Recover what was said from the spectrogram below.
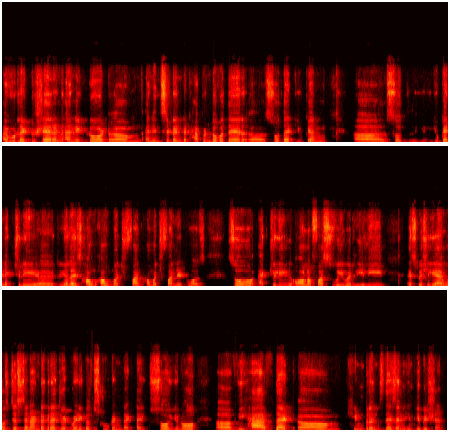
i would like to share an anecdote um, an incident that happened over there uh, so that you can uh, so you can actually uh, realize how how much fun how much fun it was. So actually all of us we were really especially i was just an undergraduate medical student that time. So you know uh, we have that um, hindrance. There's an inhibition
